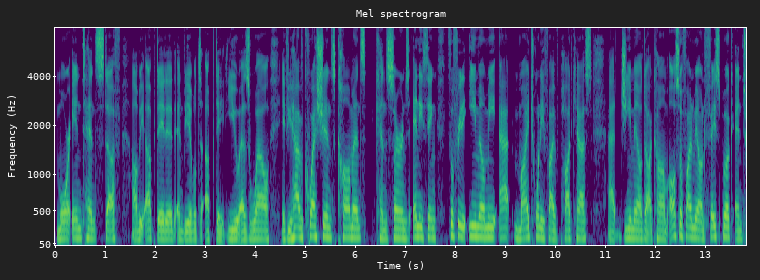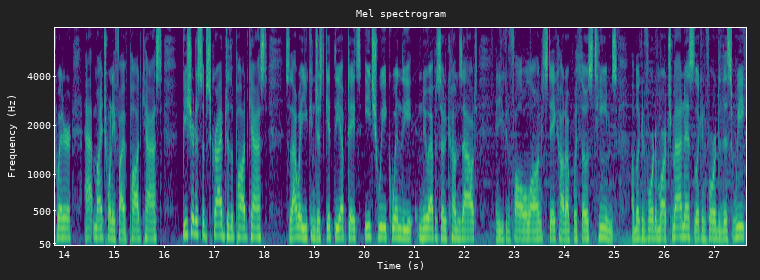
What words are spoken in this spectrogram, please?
more intense stuff. I'll be updated and be able to update you as well. If you have questions, comments, concerns, anything, feel free to email me at my25podcast at gmail.com. Also, find me on Facebook and Twitter at my25podcast. Be sure to subscribe to the podcast so that way you can just get the updates each week when the new episode comes out and you can follow along, stay caught up with those teams. I'm looking forward to March Madness, looking forward to this week.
